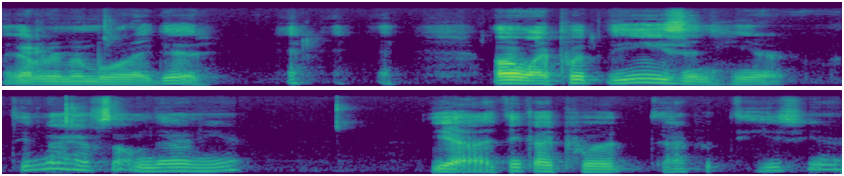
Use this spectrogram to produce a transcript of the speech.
I got to remember what I did. oh, I put these in here. Didn't I have something down here? Yeah, I think I put, did I put these here?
